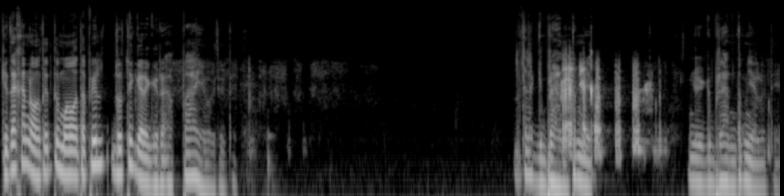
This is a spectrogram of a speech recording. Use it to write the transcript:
Kita kan waktu itu mau tapi lu teh gara-gara apa ya waktu itu? Lu teh lagi berantem ya? Lagi berantem ya lu teh?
